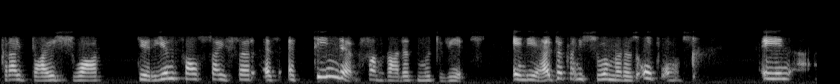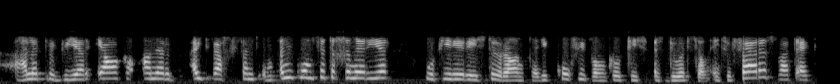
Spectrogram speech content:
kry baie swaar die reënvalsyfer is 'n tiende van wat dit moet wees en die hitte van die somer is op ons. En hulle probeer elke ander uitweg vind om inkomste te genereer. Ook hierdie restaurante, die koffiewinkeltjies is doodstil. En sover as wat ek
